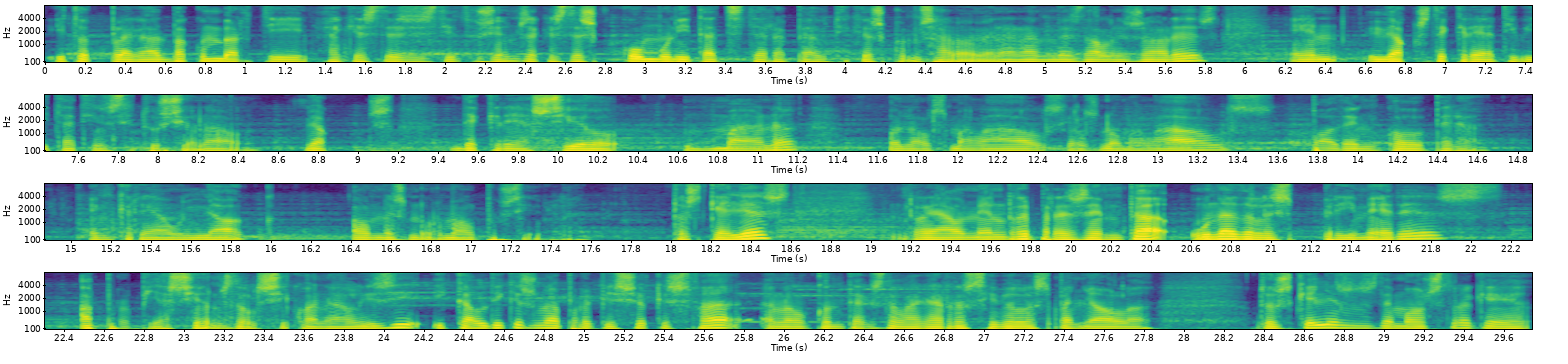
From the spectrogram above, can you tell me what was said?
i tot plegat va convertir aquestes institucions, aquestes comunitats terapèutiques com s'anomenaran des d'aleshores en llocs de creativitat institucional, llocs de creació humana on els malalts i els no malalts poden cooperar en crear un lloc el més normal possible. Tosquelles realment representa una de les primeres apropiacions del psicoanàlisi i cal dir que és una apropiació que es fa en el context de la Guerra Civil Espanyola. Tosquelles ens demostra que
